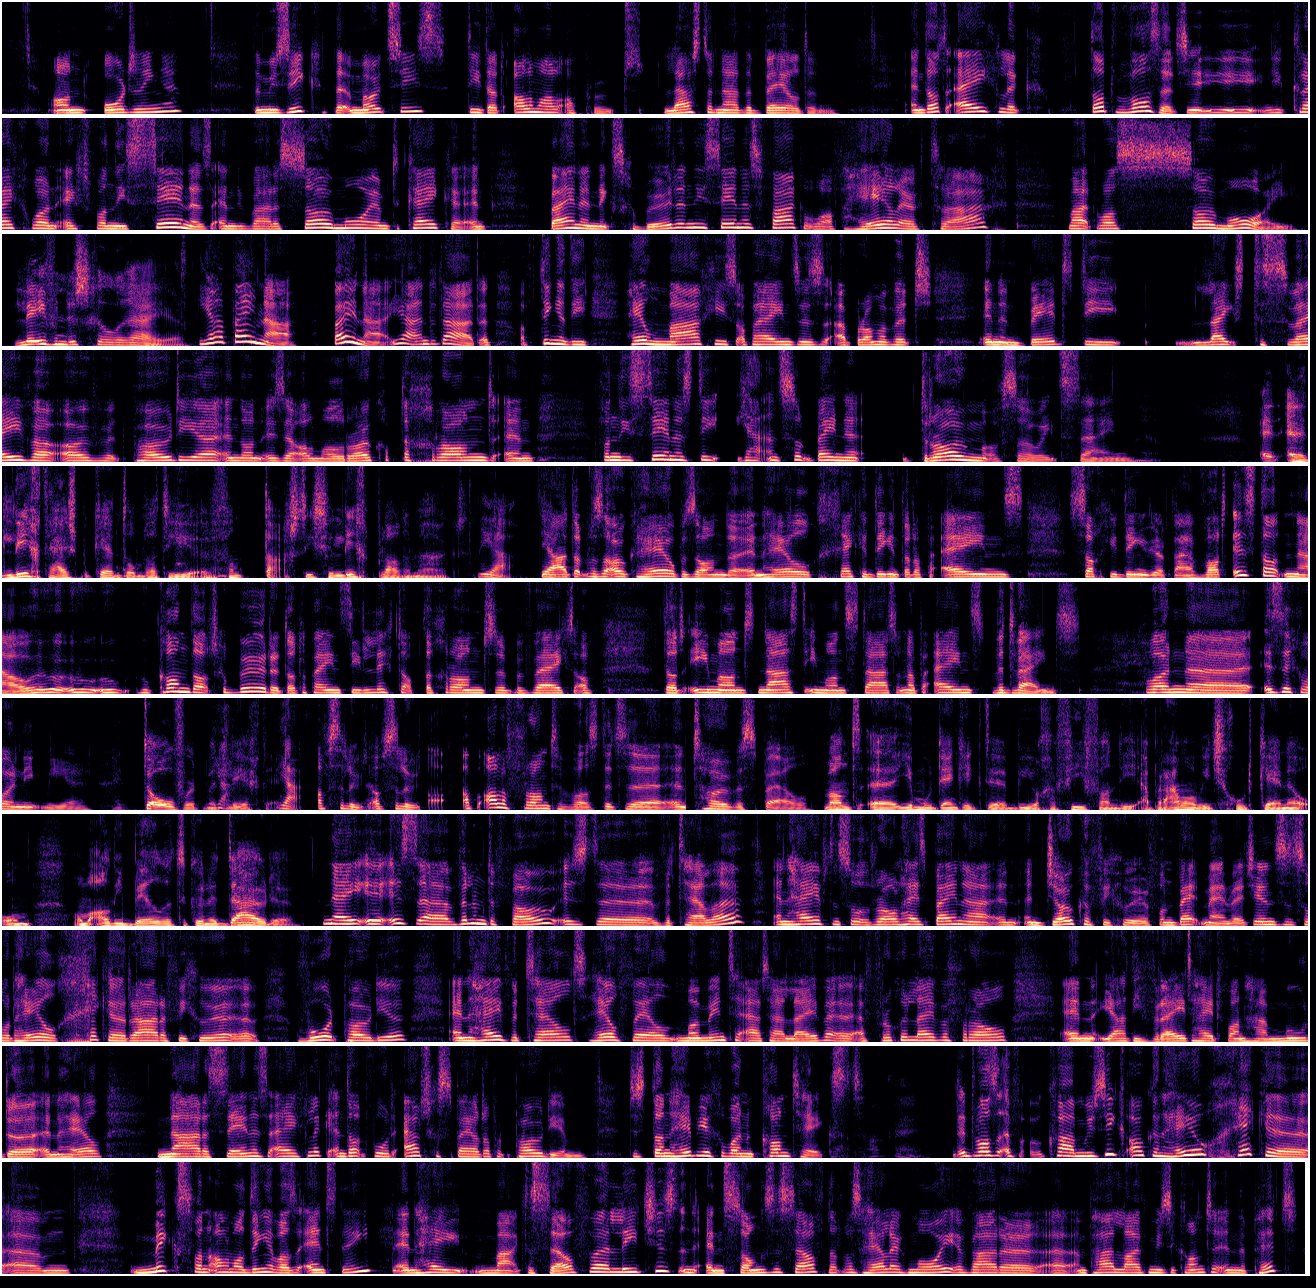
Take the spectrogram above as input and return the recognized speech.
ordeningen. De muziek, de emoties, die dat allemaal oproept. Luister naar de beelden. En dat eigenlijk dat was het. Je, je, je krijgt gewoon echt van die scènes en die waren zo mooi om te kijken. En bijna niks gebeurde in die scènes vaak, of heel erg traag. Maar het was zo mooi. Levende schilderijen? Ja, bijna. Bijna, ja, inderdaad. of dingen die heel magisch opeens is Abramovic in een bed die lijkt te zweven over het podium. En dan is er allemaal rook op de grond. En van die scènes die ja, een soort bijna droom of zoiets zijn. Ja. En, en het licht, hij is bekend omdat hij eh, fantastische lichtplannen maakt. Ja, ja, dat was ook heel bijzonder. En heel gekke dingen dat opeens zag je dingen. Dat, nou, wat is dat nou? Hoe, hoe, hoe, hoe kan dat gebeuren? Dat opeens die licht op de grond eh, beweegt. Of dat iemand naast iemand staat en opeens verdwijnt. Gewoon, uh, is er gewoon niet meer. Hij tovert met licht. Ja, absoluut, absoluut. Op alle fronten was dit uh, een toverspel. Want uh, je moet denk ik de biografie van die Abramovic goed kennen... om, om al die beelden te kunnen duiden. Nee, is, Willem Dafoe is de verteller. En hij heeft een soort rol. Hij is bijna een, een joker-figuur van Batman, weet je. En het is een soort heel gekke, rare figuur, uh, woordpodium. En hij vertelt heel veel momenten uit haar leven, uh, haar vroeger leven vooral. En ja, die vrijheid van haar moeder en heel nare scènes eigenlijk. En dat wordt uitgespeeld op het podium. Dus dan heb je gewoon een context. Het was qua muziek ook een heel gekke um, mix van allemaal dingen was Anthony. En hij maakte zelf uh, liedjes en, songs zelf. Dat was heel erg mooi. Er waren uh, een paar live muzikanten in de pit.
